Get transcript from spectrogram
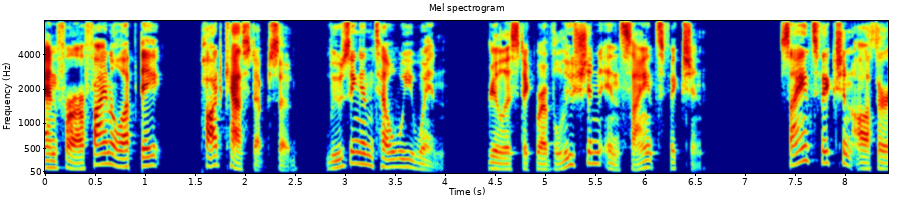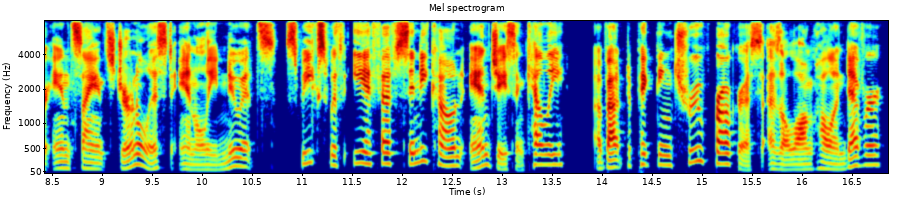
And for our final update, podcast episode Losing Until We Win Realistic Revolution in Science Fiction. Science fiction author and science journalist Annalee Newitz speaks with EFF Cindy Cohn and Jason Kelly about depicting true progress as a long haul endeavor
